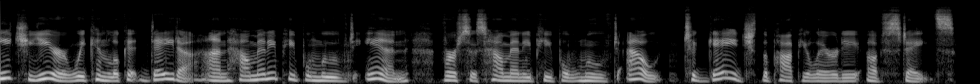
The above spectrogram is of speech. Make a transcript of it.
Each year, we can look at data on how many people moved in versus how many people moved out to gauge the popularity of states.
